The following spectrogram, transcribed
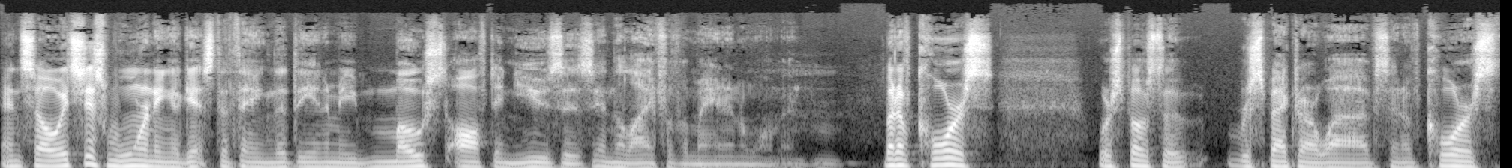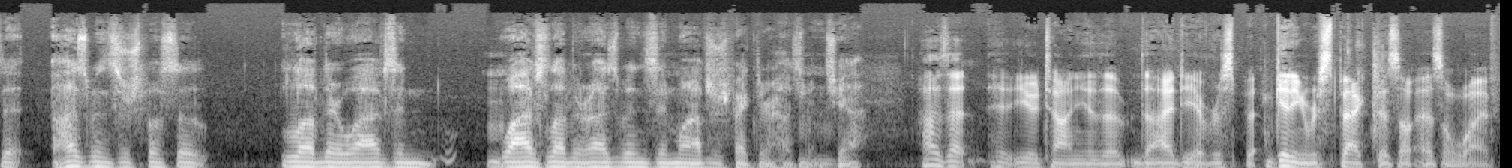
And so it's just warning against the thing that the enemy most often uses in the life of a man and a woman. Mm-hmm. But of course, we're supposed to respect our wives, and of course, that husbands are supposed to love their wives, and wives love their husbands, and wives respect their husbands. Yeah. How does that hit you, Tanya? The the idea of respect, getting respect as a, as a wife.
